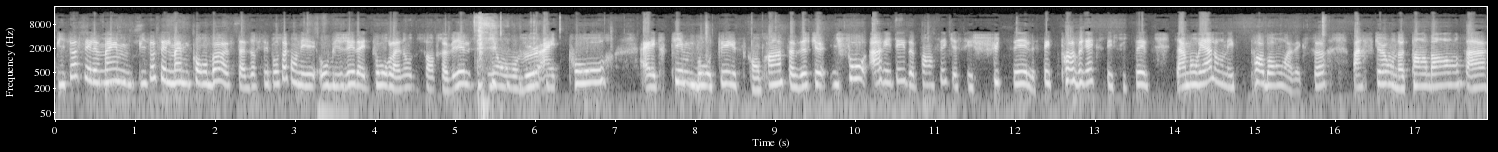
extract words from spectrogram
Puis ça, c'est le même, puis ça, c'est le même combat. C'est-à-dire c'est pour ça qu'on est obligé d'être pour l'anneau du centre-ville si on veut être pour être team beauté, tu comprends? C'est-à-dire qu'il faut arrêter de penser que c'est futile. C'est pas vrai que c'est futile. à Montréal, on n'est pas bon avec ça parce qu'on a tendance à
